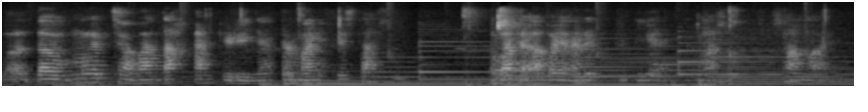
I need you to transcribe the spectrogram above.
atau mengejawantahkan dirinya bermanifestasi kepada apa yang ada di dunia termasuk sama itu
